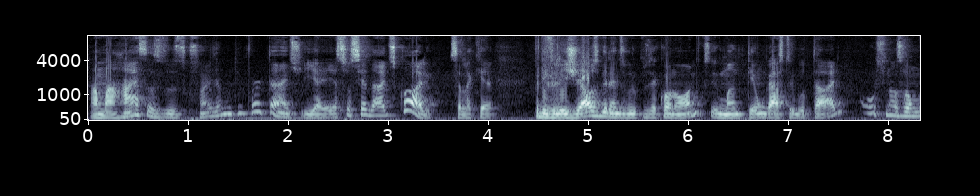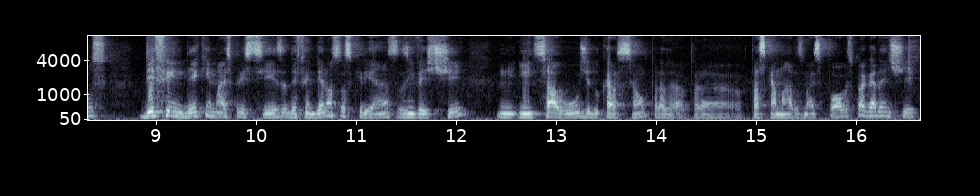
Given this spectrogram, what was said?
Amarrar essas duas discussões é muito importante. E aí a sociedade escolhe se ela quer privilegiar os grandes grupos econômicos e manter um gasto tributário, ou se nós vamos defender quem mais precisa, defender nossas crianças, investir em, em saúde, educação para, para as camadas mais pobres, para garantir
